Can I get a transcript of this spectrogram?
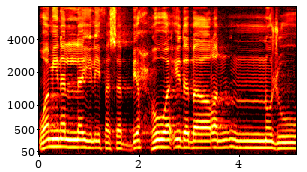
ومن الليل فسبحه وإدبار النجوم.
